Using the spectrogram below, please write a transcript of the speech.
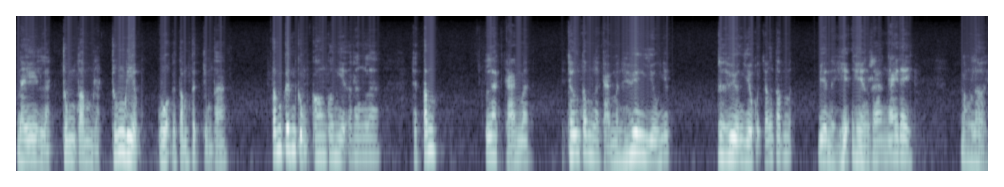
đây là trung tâm, là trung điểm của cái tâm thức chúng ta. Tâm kinh cũng còn có nghĩa rằng là cái tâm là cái mà chân tâm là cái mình huyền diệu nhất. Sự huyền diệu của chân tâm bây giờ hiện hiện ra ngay đây bằng lời.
